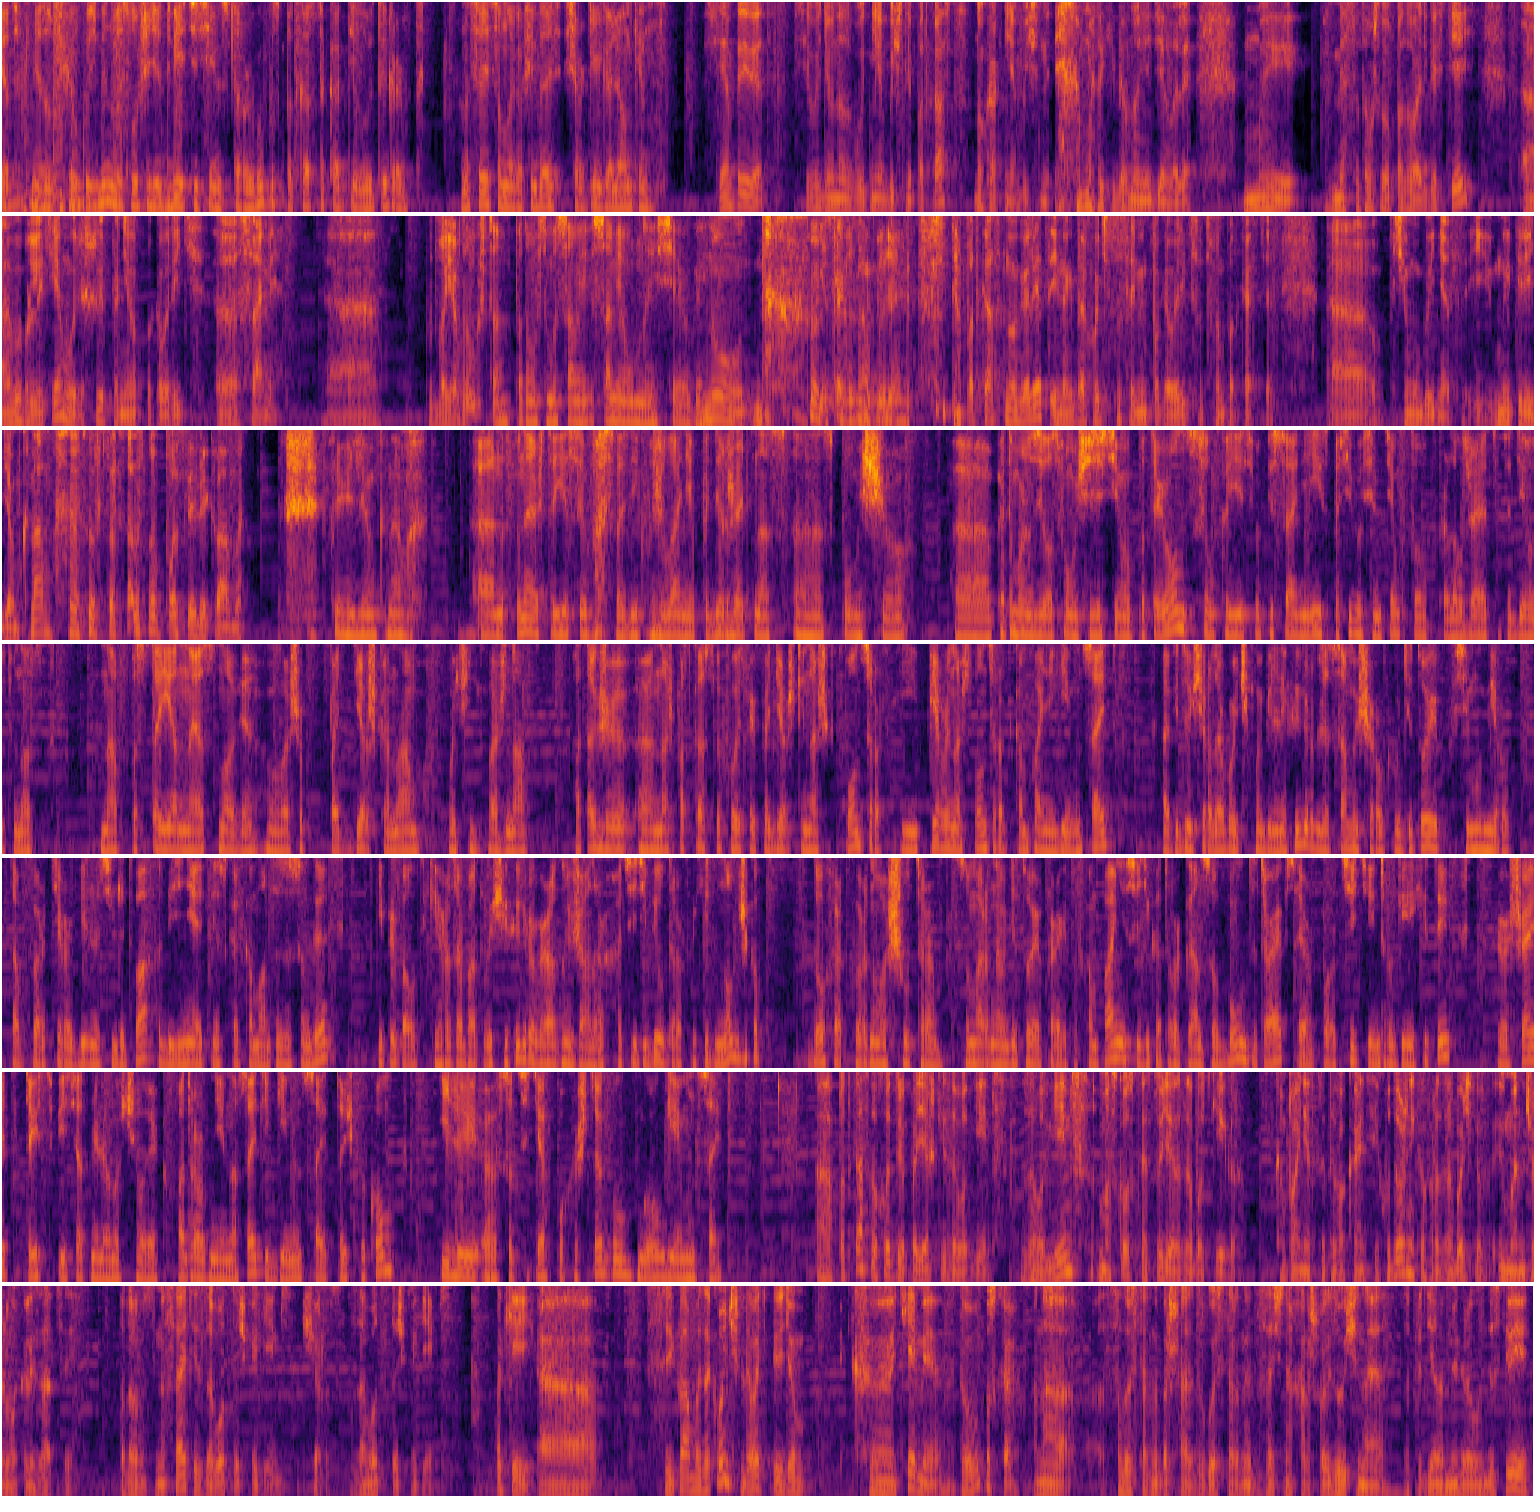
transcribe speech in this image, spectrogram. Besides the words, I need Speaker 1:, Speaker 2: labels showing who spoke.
Speaker 1: привет. Меня зовут Михаил Кузьмин. Вы слушаете 272 выпуск подкаста «Как делают игры». А на связи со мной, как всегда, Сергей Галенкин.
Speaker 2: Всем привет! Сегодня у нас будет необычный подкаст. Ну, как необычный? Мы таких давно не делали. Мы вместо того, чтобы позвать гостей, э, выбрали тему и решили про нее поговорить э, сами. Вдвоем.
Speaker 1: Потому что, потому что мы сами, сами умные с Серегой.
Speaker 2: Ну,
Speaker 1: если вы забыли.
Speaker 2: Подкаст много лет, иногда хочется самим поговорить в собственном подкасте. Почему бы и нет? И мы перейдем к нам сразу после рекламы.
Speaker 1: Перейдем к нам. А, напоминаю, что если у вас возникло желание поддержать нас а, с помощью... А, это можно сделать с помощью системы Patreon, ссылка есть в описании. И спасибо всем тем, кто продолжает это делать у нас на постоянной основе. Ваша поддержка нам очень важна. А также наш подкаст выходит при поддержке наших спонсоров. И первый наш спонсор – это компания Game Insight, ведущий разработчик мобильных игр для самой широкой аудитории по всему миру. Штаб-квартира в Вильнюсе, Литва объединяет несколько команд из СНГ и Прибалтики, разрабатывающих игры в разных жанрах, от сити-билдеров и hidden object'ов до хардкорного шутера. Суммарная аудитория проектов компании, среди которых Guns of Boom, The Tribes, Airport City и другие хиты, превышает 350 миллионов человек. Подробнее на сайте gameinsight.com или э, в соцсетях по хэштегу GoGameInsight.
Speaker 2: А подкаст выходит при поддержке Завод Games. Завод Games – московская студия разработки игр. В компании открыты вакансии художников, разработчиков и менеджер локализации – Подробности на сайте завод.games. Еще раз, завод.games. Окей, а, с рекламой закончили. Давайте перейдем к теме этого выпуска. Она, с одной стороны, большая, с другой стороны, достаточно хорошо изученная за пределами игровой индустрии.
